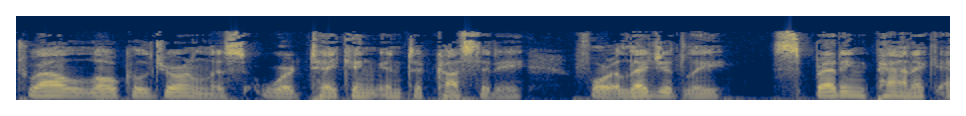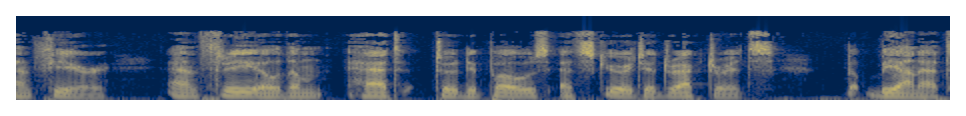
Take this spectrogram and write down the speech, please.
12 local journalists were taken into custody for allegedly spreading panic and fear, and three of them had to depose at security directorates, Bianet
